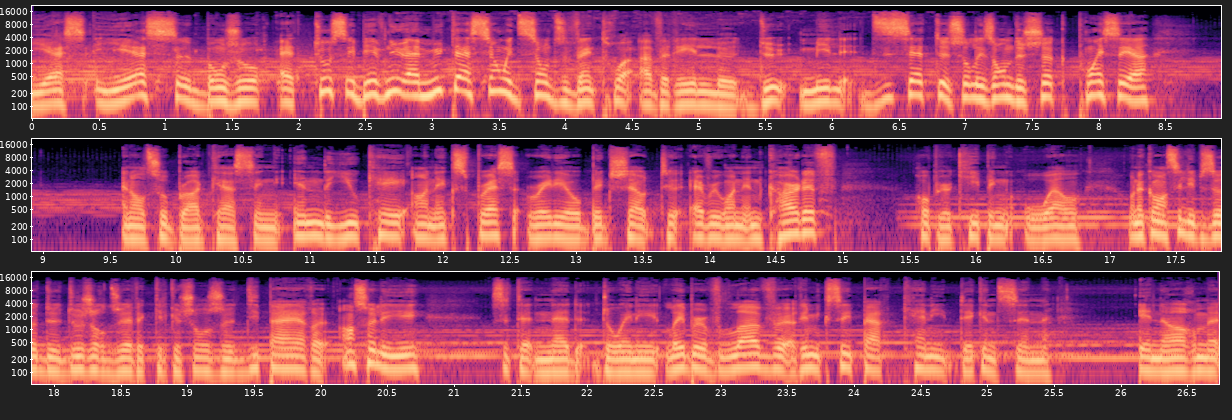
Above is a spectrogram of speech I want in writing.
Yes, yes. Bonjour à tous et bienvenue à Mutation, édition du 23 avril 2017 sur les ondes de choc.ca and also broadcasting in the UK on Express Radio. Big shout to everyone in Cardiff. Hope you're keeping well. On a commencé l'épisode d'aujourd'hui avec quelque chose d'hyper ensoleillé. C'était Ned Doheny, Labor of Love, remixé par Kenny Dickinson énorme,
